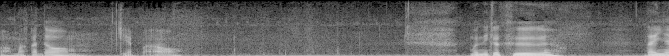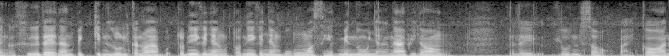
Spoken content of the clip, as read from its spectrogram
บ่มากระดอม เก็บเอามื่อนี้ก็คือได้อย่างก็คือได้นั่นไปกินรุ่นกันว่าตัวนี้ก็ยังตอนนี้ก็ยังบุ้งว่าสิเฮ็ดเมนูอย่างนะพี่น้อง ก็เลยรุ่นสอกไปก่อน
